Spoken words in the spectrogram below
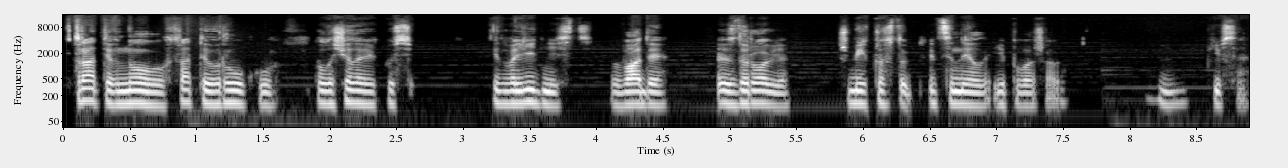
втратив ногу, втратив руку, отримали якусь інвалідність, вади здоров'я, щоб їх просто цінили і поважали. І все.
